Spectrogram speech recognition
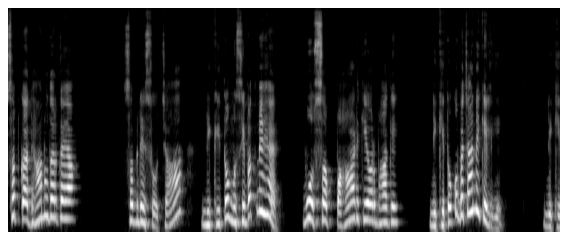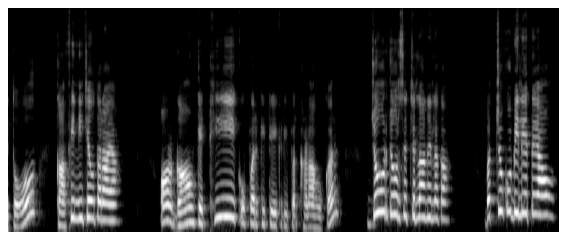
सबका ध्यान उधर गया। सबने सोचा निकी तो मुसीबत में है। वो सब पहाड़ की ओर भागे, निकितो को बचाने के लिए। निकितो काफ़ी नीचे उतर आया और गाँव के ठीक ऊपर की टेकड़ी पर खड़ा होकर ज़ोर ज़ोर से चिल्लाने लगा, बच्चों को भी लेते आओ,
